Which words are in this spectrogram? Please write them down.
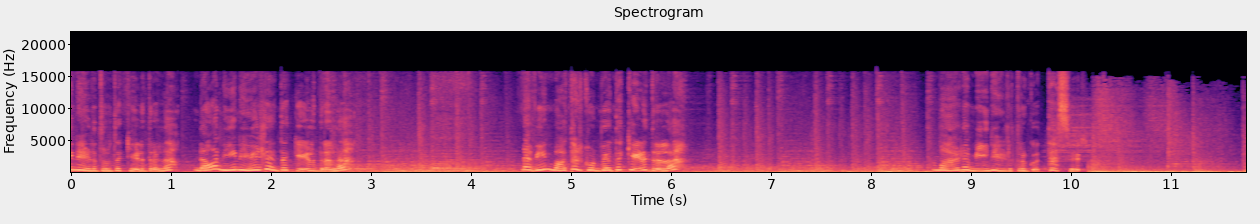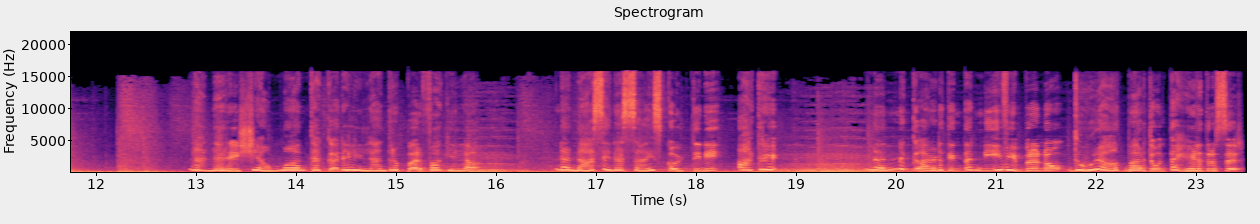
ಏನ್ ಹೇಳಿದ್ರು ಅಂತ ಕೇಳಿದ್ರಲ್ಲ? ನಾನು ಏನ್ ಹೇಳ್ದೆ ಅಂತ ಕೇಳಿದ್ರಲ್ಲ? ನಾವೇನ್ ಮಾತಾಡ್ಕೊಂಡ್ವಿ ಅಂತ ಕೇಳಿದ್ರಲ್ಲ? ಮೇಡಮ್ ಏನು ಹೇಳಿದ್ರು ಗೊತ್ತಾ ಸರ್? ನನ್ನ ರಿಷಿ ಅಮ್ಮ ಅಂತ ಕರೀಲಿಲ್ಲ ಅಂದ್ರೂ ಪರವಾಗಿಲ್ಲ. ನನ್ನ ಆಸೆನ ಸಾಯಿಸ್ಕೊಳ್ತೀನಿ. ಆದ್ರೆ ನನ್ನ ಕಾರಣದಿಂದ ನೀವಿಬ್ರು ದೂರ ಆಗ್ಬಾರ್ದು ಅಂತ ಹೇಳಿದ್ರು ಸರ್.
